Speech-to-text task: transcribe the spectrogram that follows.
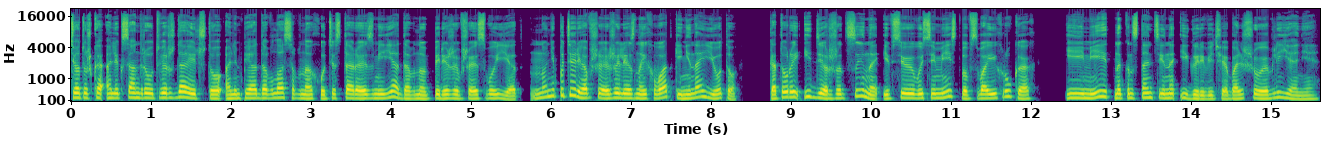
Тетушка Александра утверждает, что Олимпиада Власовна хоть и старая змея, давно пережившая свой яд, но не потерявшая железной хватки ни на йоту, который и держит сына и все его семейство в своих руках и имеет на Константина Игоревича большое влияние.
